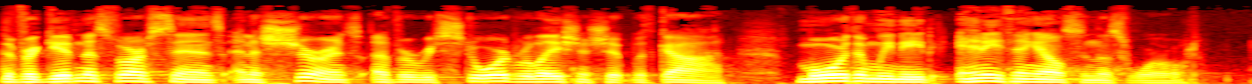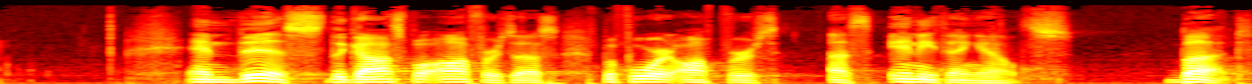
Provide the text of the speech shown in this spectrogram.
the forgiveness of our sins and assurance of a restored relationship with God more than we need anything else in this world. And this the gospel offers us before it offers us anything else. But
